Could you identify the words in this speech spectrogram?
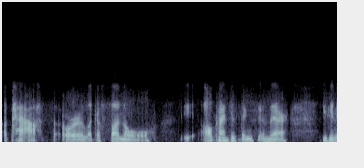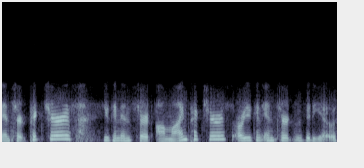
a path or like a funnel, all kinds of things in there. You can insert pictures, you can insert online pictures, or you can insert videos.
